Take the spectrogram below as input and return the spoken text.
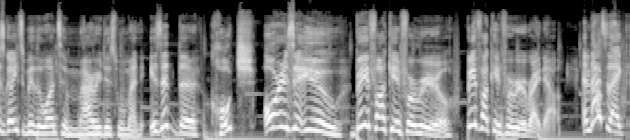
is going to be the one to marry this woman? Is it the coach or is it you? Be fucking for real. Be fucking for real right now. And that's like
